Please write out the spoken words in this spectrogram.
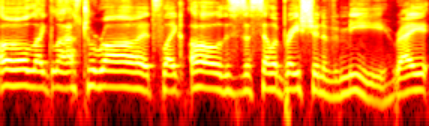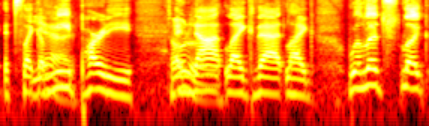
oh, like last hurrah. It's like, oh, this is a celebration of me, right? It's like a me party and not like that, like, well, let's like,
